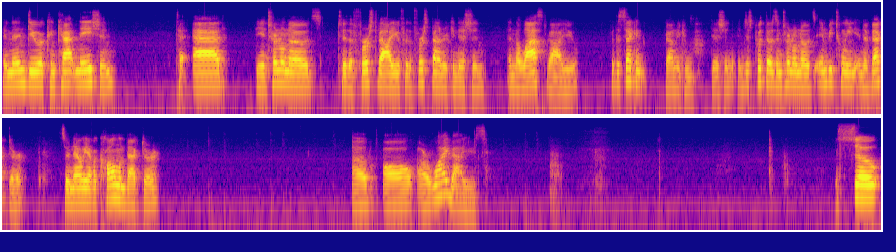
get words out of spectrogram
and then do a concatenation to add the internal nodes to the first value for the first boundary condition and the last value for the second boundary condition and just put those internal nodes in between in a vector. So now we have a column vector of all our y values. So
